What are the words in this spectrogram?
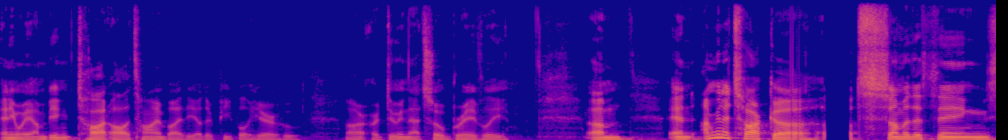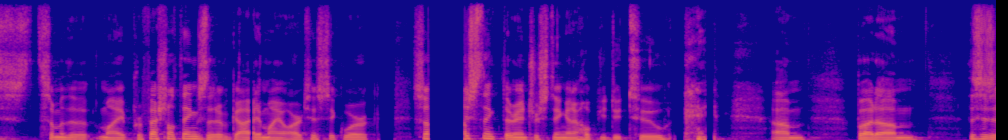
anyway, I'm being taught all the time by the other people here who are, are doing that so bravely. Um, and I'm going to talk uh, about some of the things, some of the my professional things that have guided my artistic work, Some I just think they're interesting, and I hope you do too. um, but um, this is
